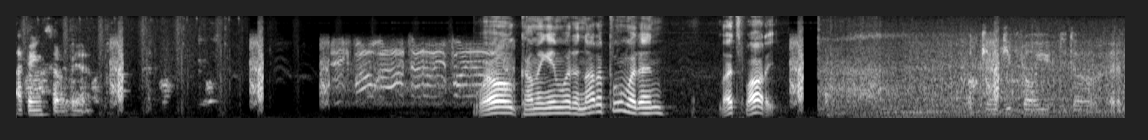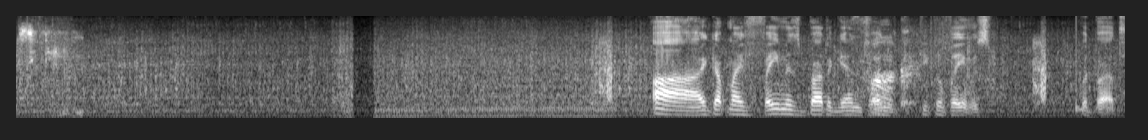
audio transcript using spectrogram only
I think so, yeah. Well, coming in with another Puma then. Let's party. Okay, deploy to the uh, city. Ah, I got my famous butt again. Trying to Fuck. people famous. But butt.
